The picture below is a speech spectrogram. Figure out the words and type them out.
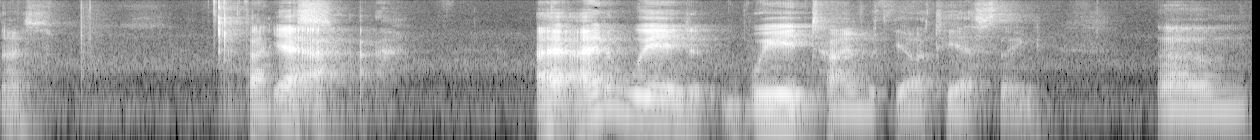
Nice. thanks. Yeah, I, I had a weird weird time with the RTS thing. Um,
